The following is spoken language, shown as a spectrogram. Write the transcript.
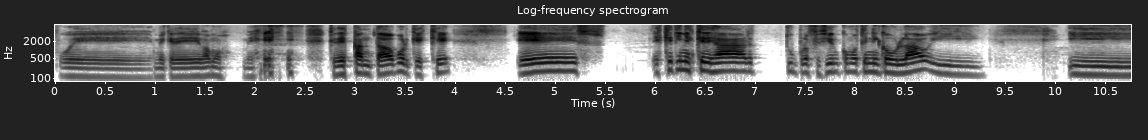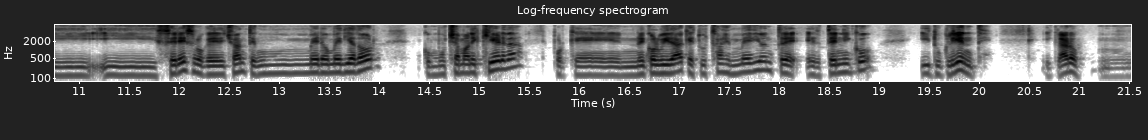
pues me quedé, vamos, me quedé espantado porque es que es, es que tienes que dejar tu profesión como técnico a un lado y, y, y ser eso, lo que he dicho antes, un mero mediador con mucha mano izquierda porque no hay que olvidar que tú estás en medio entre el técnico y tu cliente. Y claro, mm,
